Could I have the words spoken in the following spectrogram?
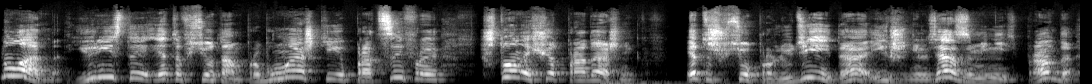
Ну ладно, юристы это все там про бумажки, про цифры. Что насчет продажников? Это же все про людей, да, их же нельзя заменить, правда?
